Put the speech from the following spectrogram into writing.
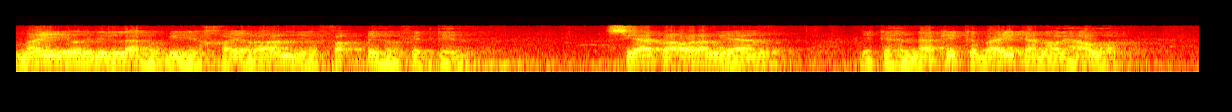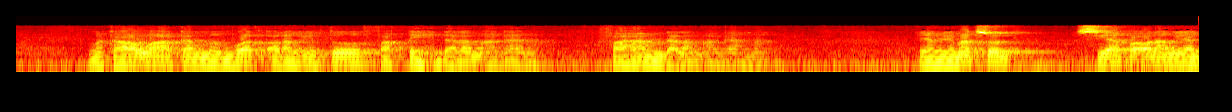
"May yuridillahu bihi khairan yufaqihu fid din." Siapa orang yang dikehendaki kebaikan oleh Allah Maka Allah akan membuat orang itu faqih dalam agama Faham dalam agama. Yang dimaksud Siapa orang yang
